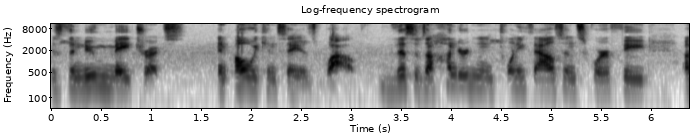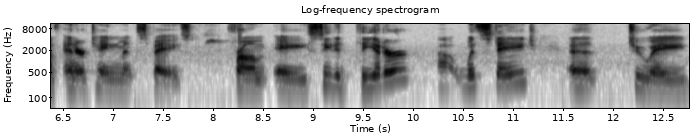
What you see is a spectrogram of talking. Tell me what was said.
is the new Matrix. And all we can say is, wow, this is 120,000 square feet of entertainment space from a seated theater uh, with stage uh, to a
